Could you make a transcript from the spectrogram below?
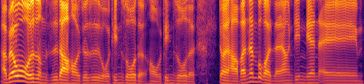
啊！不要问我是怎么知道哈，就是我听说的哈，我听说的。对，好，反正不管怎样，今天诶。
